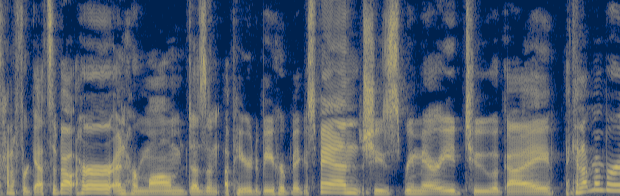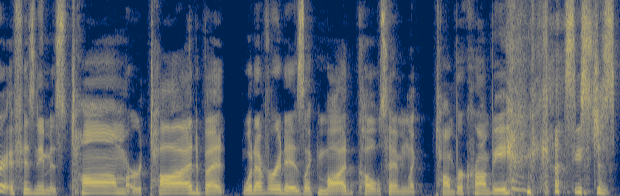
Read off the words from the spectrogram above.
kind of forgets about her and her mom doesn't appear to be her biggest fan. She's remarried to a guy. I cannot remember if his name is Tom or Todd, but whatever it is, like Maud calls him like Tom Bercrombie because he's just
